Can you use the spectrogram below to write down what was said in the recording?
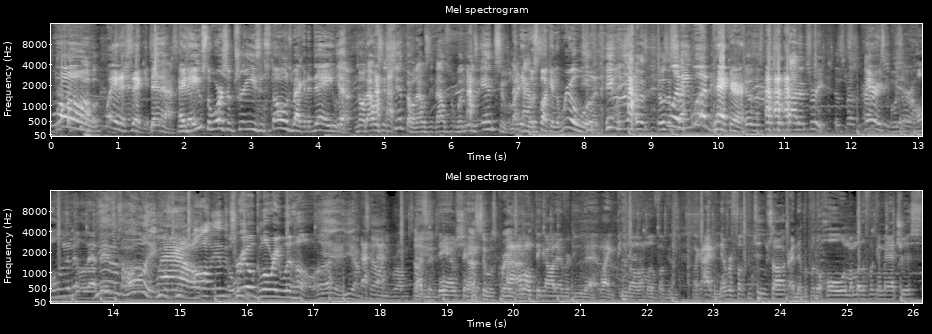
Whoa! Wait a second. Dead ass. Hey, they used to worship trees and stones back in the day. Yeah, no, that was his shit though. That was that was what he was into. Like he was fucking the real wood. He was- yeah, it was, it was a Woody spe- Woodpecker. it was a special kind of tree. It was a special kind Very. of tree. Was yeah. there a hole in the middle of that? Thing? Yeah, there was a hole in it. He was- he Wow. was all in the a tree. real glory wood hole. huh? Yeah, yeah, I'm telling you, bro. I'm telling That's you. a damn shame. That shit was crazy. I, I don't think I'd ever do that. Like, you know, I'm motherfuckers. Like, I never fucked a tube sock. I never put a hole in my motherfucking mattress.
